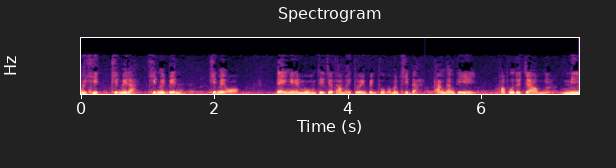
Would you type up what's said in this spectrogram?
ไม่คิดคิดไม่ได้ คิดไม่เป็น คิดไม่ออก แต่แง่มุมที่จะทำให้ตัวเองเป็นทุกข์มันคิดได้ ทั้งทั้งที่พระพุทธเจ้าเนี่ยมี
